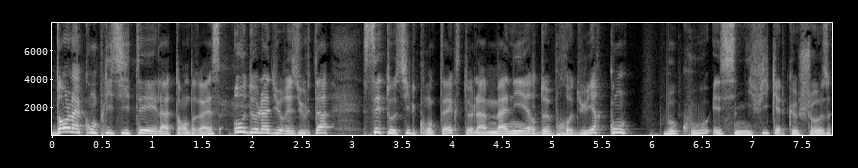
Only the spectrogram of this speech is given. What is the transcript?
dans la complicité et la tendresse. Au-delà du résultat, c'est aussi le contexte, la manière de produire compte beaucoup et signifie quelque chose.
